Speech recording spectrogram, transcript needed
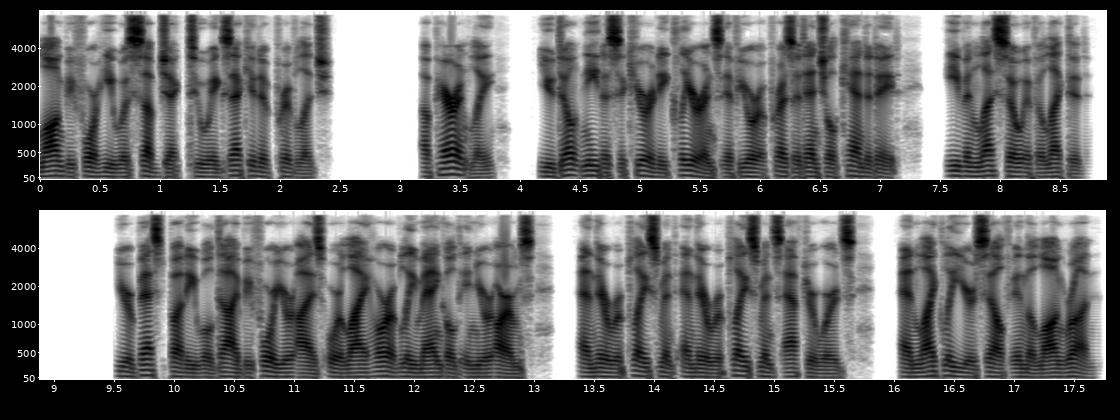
long before he was subject to executive privilege? Apparently, you don't need a security clearance if you're a presidential candidate, even less so if elected. Your best buddy will die before your eyes or lie horribly mangled in your arms, and their replacement and their replacements afterwards, and likely yourself in the long run.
